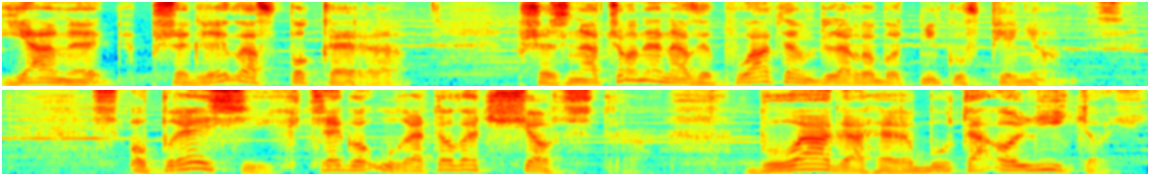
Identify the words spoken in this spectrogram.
Janek przegrywa w pokera przeznaczone na wypłatę dla robotników pieniądze. Z opresji chce go uratować siostra. Błaga Herbuta o litość,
